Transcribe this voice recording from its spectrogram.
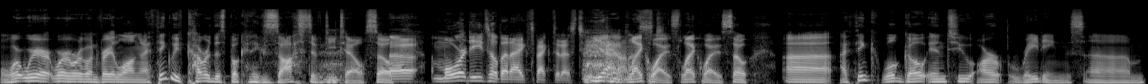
we're, we're we're going very long. I think we've covered this book in exhaustive detail. So Uh, more detail than I expected us to. yeah, likewise, likewise. So uh, I think we'll go into our ratings. Um,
